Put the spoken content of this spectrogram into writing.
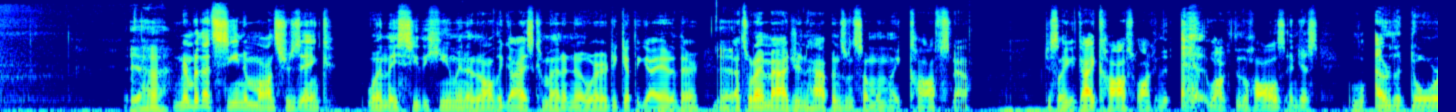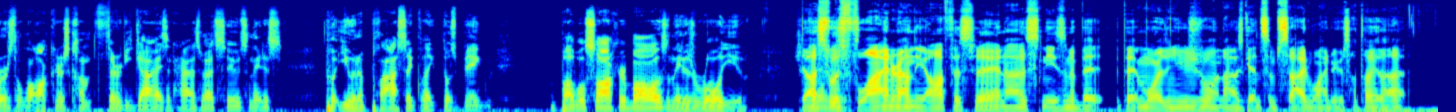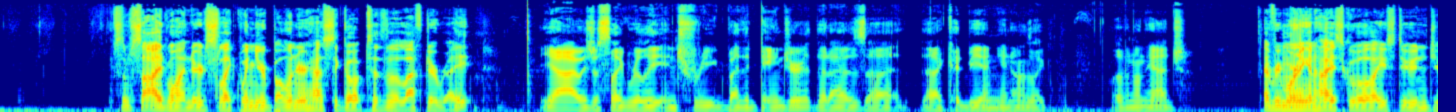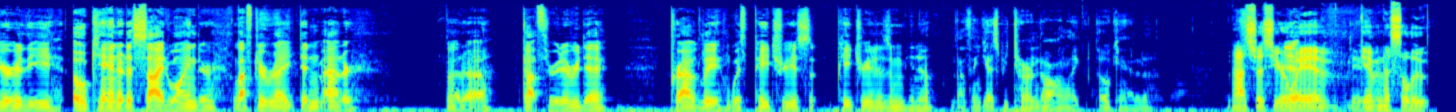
Yeah. Remember that scene in Monsters Inc. when they see the human and all the guys come out of nowhere to get the guy out of there? Yeah. That's what I imagine happens when someone like coughs now. Just like a guy coughs walking the walking through the halls and just out of the doors, the lockers come thirty guys in hazmat suits and they just put you in a plastic like those big bubble soccer balls and they just roll you. Dust was flying around the office today, and I was sneezing a bit, a bit more than usual, and I was getting some sidewinders. I'll tell you that. Some sidewinders, like when your boner has to go up to the left or right. Yeah, I was just like really intrigued by the danger that I was, uh, that I could be in. You know, I was like living on the edge. Every morning in high school, I used to endure the "Oh Canada" sidewinder, left or right, didn't matter, but uh, got through it every day, proudly with patriots patriotism. You know. Nothing gets me turned on like oh Canada. That's just your Yeah, way dude. of Dude. giving a salute.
